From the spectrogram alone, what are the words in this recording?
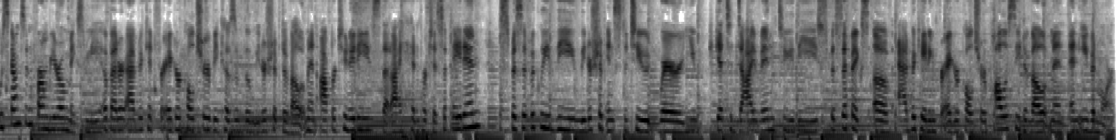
Wisconsin Farm Bureau makes me a better advocate for agriculture because of the leadership development opportunities that I can participate in, specifically the Leadership Institute, where you get to dive into the specifics of advocating for agriculture, policy development, and even more.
